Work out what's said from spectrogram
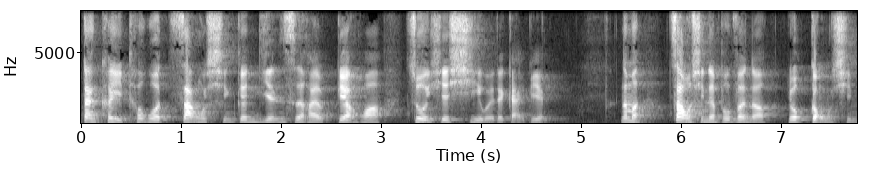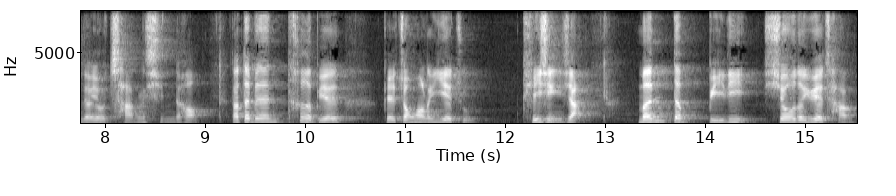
但可以透过造型跟颜色还有雕花做一些细微的改变。那么造型的部分呢，有拱形的，有长形的哈。那这边特别给装潢的业主提醒一下，门的比例修得越长，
